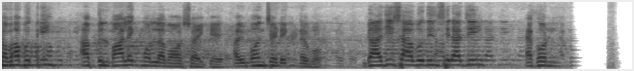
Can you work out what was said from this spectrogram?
সভাপতি আব্দুল মালিক মোল্লা মহাশয়কে আমি মঞ্চে ডেকে নেব। গাজী শাহাবুদ্দিন সিরাজি, এখন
